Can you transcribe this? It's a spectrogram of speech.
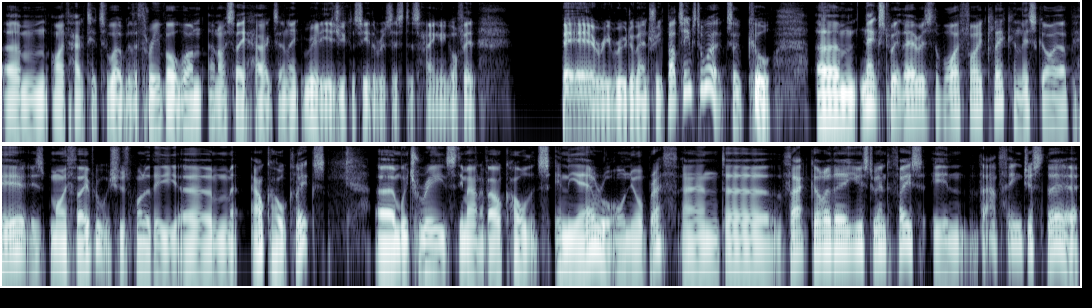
um, I've hacked it to work with a 3 volt one, and I say hacked, and it really, as you can see, the resistors hanging off it very rudimentary, but seems to work. So cool. Um, next to it, there is the Wi-Fi click, and this guy up here is my favorite, which is one of the um, alcohol clicks, um, which reads the amount of alcohol that's in the air or on your breath. And uh, that guy there used to interface in that thing just there,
